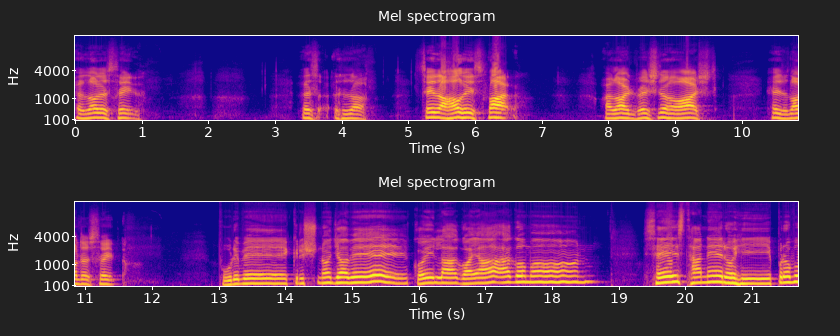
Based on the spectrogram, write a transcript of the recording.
his lotus feet. This is a see the holy spot where Lord Vishnu washed his lotus feet. পূর্বে কৃষ্ণ যাবে কইলা গয়া আগমন সেই স্থানে রহি প্রভু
